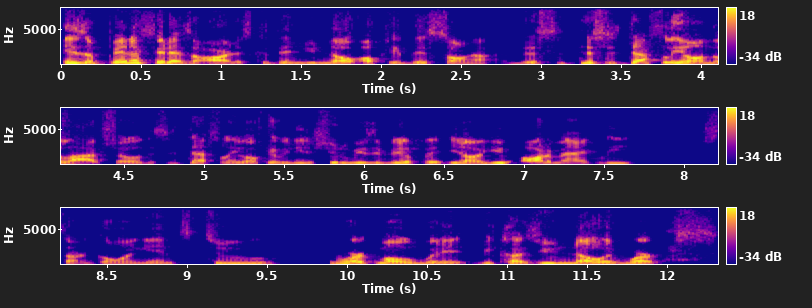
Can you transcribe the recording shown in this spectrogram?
is a benefit as an artist because then you know okay this song this this is definitely on the live show. This is definitely okay we need to shoot a music video for it you know you automatically start going into work mode with it because you know it works.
